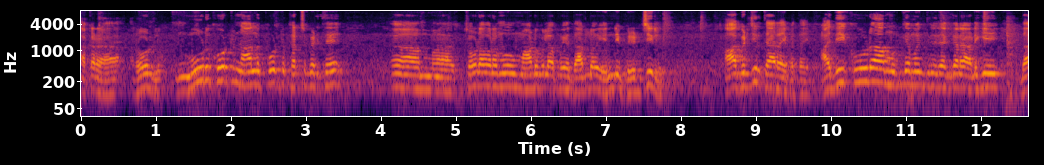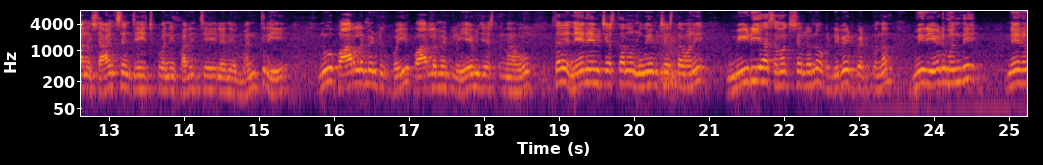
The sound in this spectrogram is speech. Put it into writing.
అక్కడ రోడ్లు మూడు కోట్లు నాలుగు కోట్లు ఖర్చు పెడితే చోడవరము మాడుగుల పోయే దారిలో ఎన్ని బ్రిడ్జీలు? ఆ బ్రిడ్జీలు తయారైపోతాయి. అది కూడా ముఖ్యమంత్రి దగ్గర అడిగి దాన్ని శాంక్షన్ చేయించుకొని పని చేయలేని మంత్రి నువ్వు పార్లమెంటుకు పోయి పార్లమెంట్లో ఏమి చేస్తున్నావు? సరే నేనేమి చేస్తాను నువ్వేం చేస్తావని మీడియా సమక్షంలోనే ఒక డిబేట్ పెట్టుకుందాం. మీరు ఏడు మంది నేను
